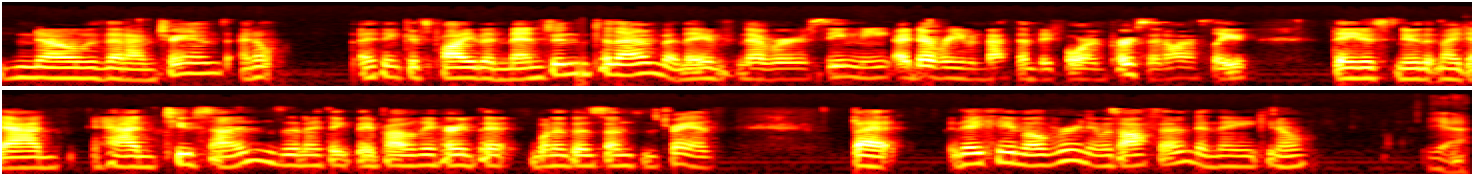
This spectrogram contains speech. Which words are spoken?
know that I'm trans. I don't I think it's probably been mentioned to them, but they've never seen me. I'd never even met them before in person, honestly. They just knew that my dad had two sons, and I think they probably heard that one of those sons was trans. But they came over and it was awesome, and they, you know, yeah,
